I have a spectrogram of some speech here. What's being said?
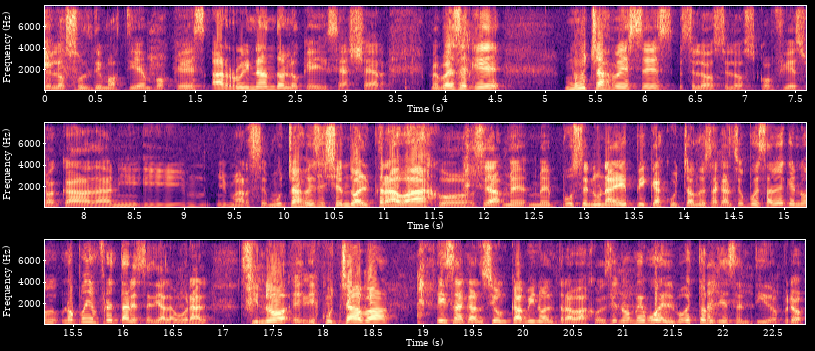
de los últimos tiempos, que es arruinando lo que hice ayer. Me parece que Muchas veces, se los, se los confieso acá, Dani y, y Marce, muchas veces yendo al trabajo, o sea, me, me puse en una épica escuchando esa canción, porque sabía que no, no podía enfrentar ese día laboral, si no eh, escuchaba esa canción camino al trabajo. Decía, no, me vuelvo, esto no tiene sentido, pero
